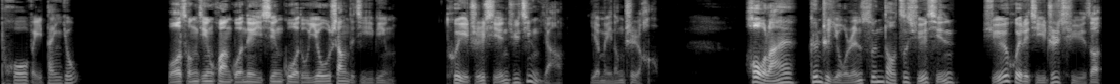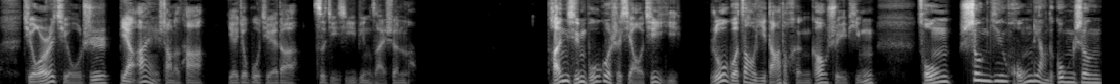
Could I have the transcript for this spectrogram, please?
颇为担忧。我曾经患过内心过度忧伤的疾病，退职闲居静养也没能治好。后来跟着友人孙道资学琴，学会了几支曲子，久而久之便爱上了他，也就不觉得自己疾病在身了。弹琴不过是小技艺，如果造诣达到很高水平。从声音洪亮的宫声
